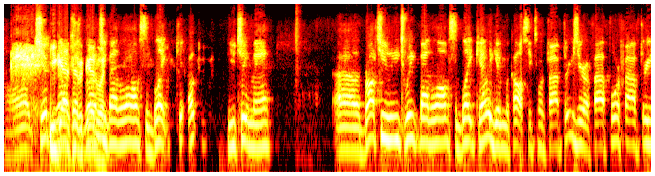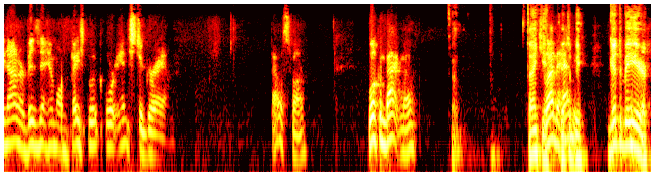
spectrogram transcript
All right, Chip. You guys have a good one. by the law office Blake. Oh, you too, man. Uh, brought to you each week by the law office of Blake Kelly. Give him a call, 615-305-4539 or visit him on Facebook or Instagram. That was fun. Welcome back, Mo. Thank you. Glad to good, to be, good to be here.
